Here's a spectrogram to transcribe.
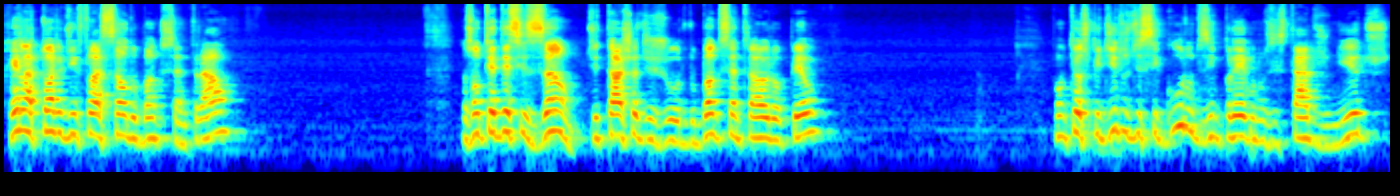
relatório de inflação do Banco Central. Nós vamos ter decisão de taxa de juros do Banco Central Europeu. Vamos ter os pedidos de seguro-desemprego nos Estados Unidos,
